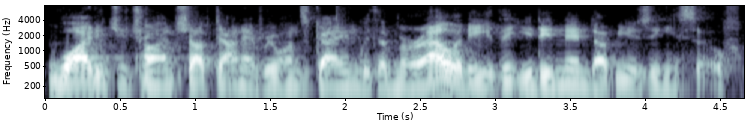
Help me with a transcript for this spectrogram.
why did you try and shut down everyone's game with a morality that you didn't end up using yourself?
